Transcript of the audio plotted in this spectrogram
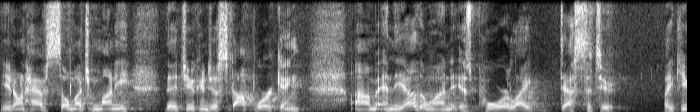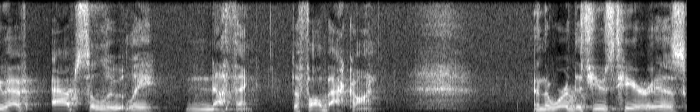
You don't have so much money that you can just stop working. Um, and the other one is poor, like destitute. Like you have absolutely nothing to fall back on. And the word that's used here is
